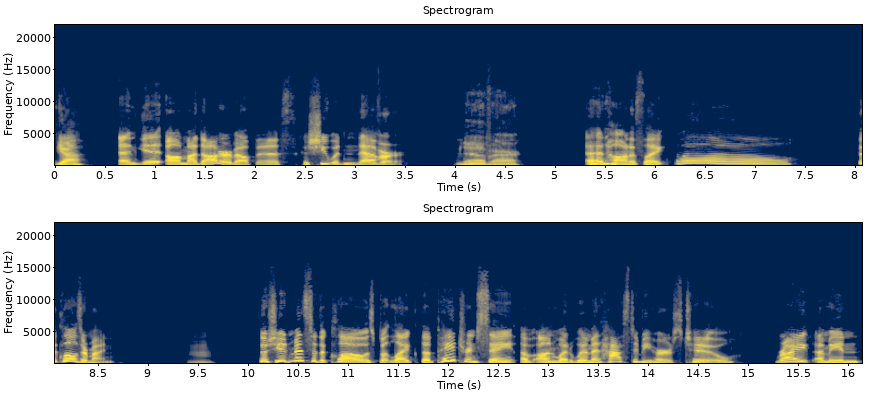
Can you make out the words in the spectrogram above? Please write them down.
Yeah. and get on my daughter about this because she would never Never. And Hanne's like well the clothes are mine Mm. so she admits to the clothes but like the patron saint of unwed women has to be hers too right Mm. i mean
